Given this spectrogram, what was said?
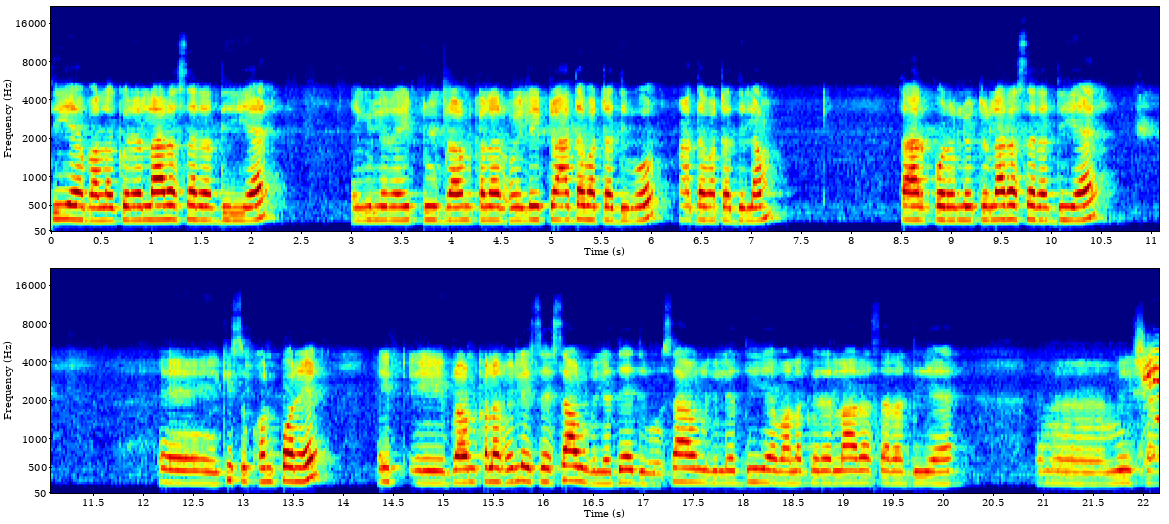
দিয়ে ভালো করে লাড়াচাড়া দিয়ে এগুলোর একটু ব্রাউন কালার হইলে একটু আদা বাটা দিব, আদা বাটা দিলাম। তারপরে হলো একটু লাড়া লাড়াচাড়া দিয়ে কিছুক্ষণ পরে ব্রাউন কালার হইলে সে চাউলগুলো দিয়ে দিব। চাউলগুলো দিয়ে ভালো করে লাড়া চাড়া দিয়ে মিশাই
